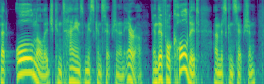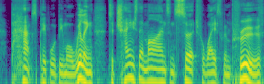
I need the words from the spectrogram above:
that all knowledge contains misconception and error, and therefore called it a misconception, perhaps people would be more willing to change their minds and search for ways to improve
